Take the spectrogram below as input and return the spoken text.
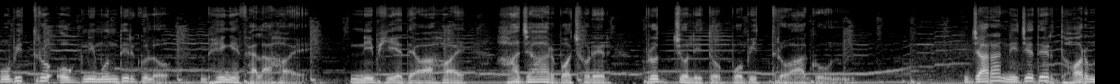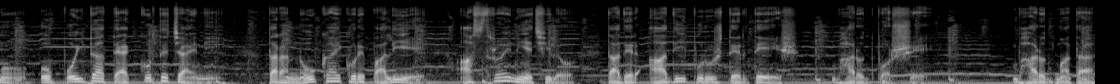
পবিত্র অগ্নি মন্দিরগুলো ভেঙে ফেলা হয়। নিভিয়ে দেওয়া হয় হাজার বছরের প্রজ্বলিত পবিত্র আগুন। যারা নিজেদের ধর্ম ও পৈতা ত্যাগ করতে চায়নি, তারা নৌকায় করে পালিয়ে আশ্রয় নিয়েছিল তাদের আদি পুরুষদের দেশ ভারতবর্ষে। ভারতমাতা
